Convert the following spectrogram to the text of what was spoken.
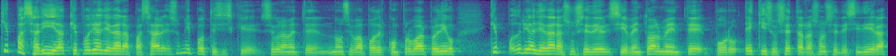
¿qué pasaría, qué podría llegar a pasar? Es una hipótesis que seguramente no se va a poder comprobar, pero digo, ¿qué podría llegar a suceder si eventualmente por X o Z razón se decidiera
